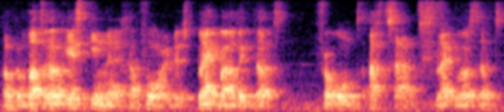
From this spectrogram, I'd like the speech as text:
ook wat er ook is, kinderen gaan voor. Dus blijkbaar had ik dat veronachtzaamd. Blijkbaar was dat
